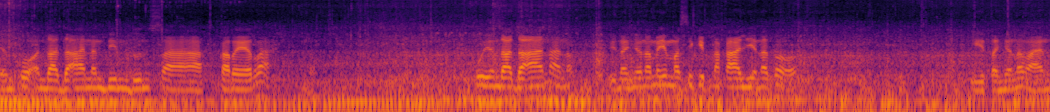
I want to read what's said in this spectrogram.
yan po ang dadaanan din dun sa karera? Ito po yung dadaanan no? tinan nyo naman yung masikip na kalye na to oh. kita nyo naman?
